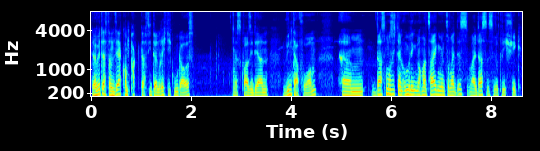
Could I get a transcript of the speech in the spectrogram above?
da wird das dann sehr kompakt. Das sieht dann richtig gut aus. Das ist quasi deren Winterform. Ähm, das muss ich dann unbedingt nochmal zeigen, wenn es soweit ist, weil das ist wirklich schick.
